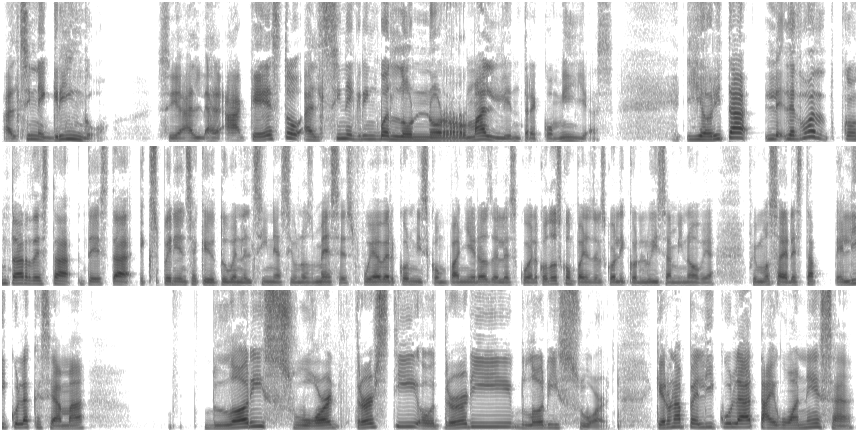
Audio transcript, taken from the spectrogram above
al cine gringo. ¿sí? a que esto al cine gringo es lo normal, entre comillas. Y ahorita les voy a contar de esta, de esta experiencia que yo tuve en el cine hace unos meses. Fui a ver con mis compañeros de la escuela, con dos compañeros de la escuela y con Luisa, mi novia. Fuimos a ver esta película que se llama Bloody Sword, Thirsty o Dirty Bloody Sword, que era una película taiwanesa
